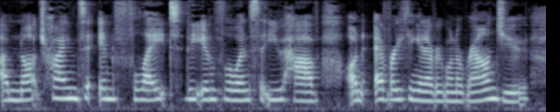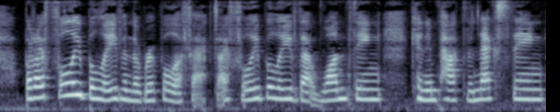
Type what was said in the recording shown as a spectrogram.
I'm not trying to inflate the influence that you have on everything and everyone around you, but I fully believe in the ripple effect. I fully believe that one thing can impact the next thing,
